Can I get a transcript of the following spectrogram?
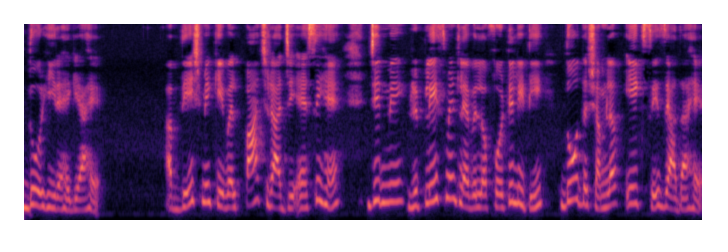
दो ही रह गया है। अब देश में केवल पाँच राज्य ऐसे हैं जिनमें रिप्लेसमेंट लेवल ऑफ़ फर्टिलिटी दो दशमलव एक से ज़्यादा है।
